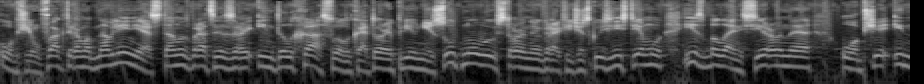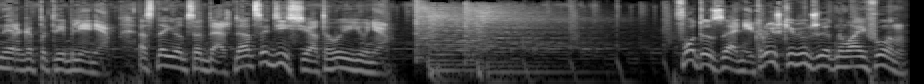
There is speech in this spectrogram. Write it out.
Общим фактором обновления станут процессоры Intel Haswell, которые привнесут новую встроенную графическую систему и сбалансированное общее энергопотребление. Остается дождаться 10 июня. Фото задней крышки бюджетного iPhone.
